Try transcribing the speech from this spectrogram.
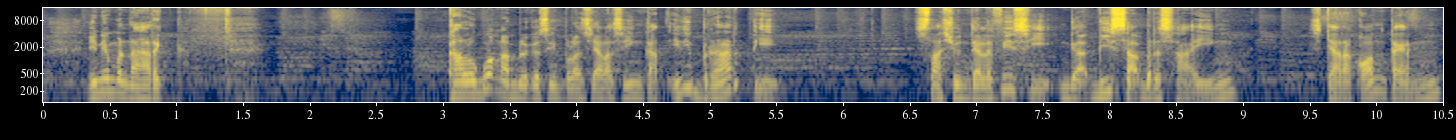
ini menarik. Kalau gue ngambil kesimpulan secara singkat, ini berarti stasiun televisi nggak bisa bersaing secara konten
